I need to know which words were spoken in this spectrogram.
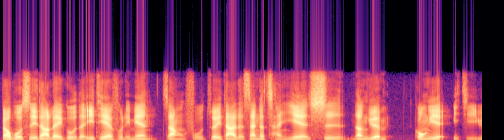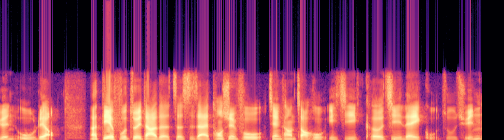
标普十一大类股的 ETF 里面，涨幅最大的三个产业是能源、工业以及原物料。那跌幅最大的则是在通讯服务、健康照护以及科技类股族群。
